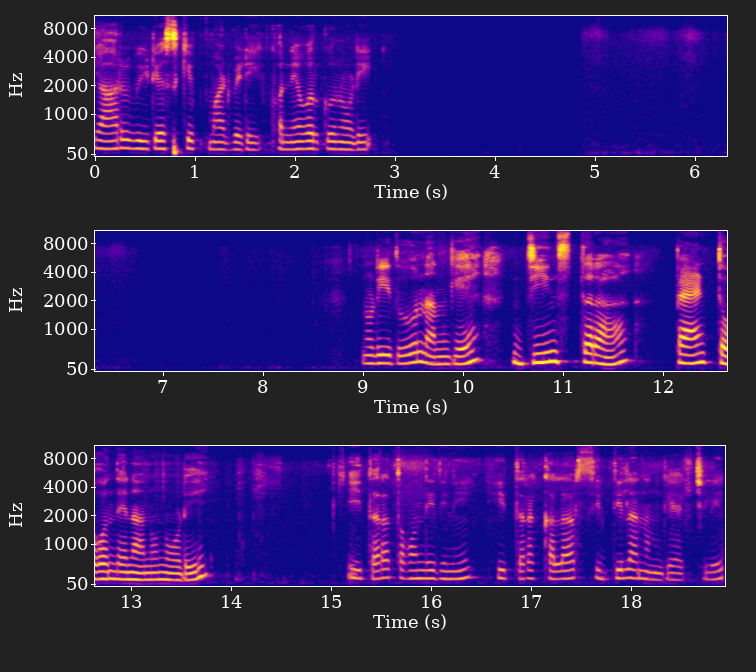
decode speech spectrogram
ಯಾರು ವಿಡಿಯೋ ಸ್ಕಿಪ್ ಮಾಡಬೇಡಿ. ಕೊನೆವರೆಗೂ ನೋಡಿ. ನೋಡಿ, ಇದು ನನಗೆ ಜೀನ್ಸ್ ಥರ ಪ್ಯಾಂಟ್ ತೊಗೊಂಡೆ ನಾನು ನೋಡಿ. ಈ ಥರ ತೊಗೊಂಡಿದ್ದೀನಿ. ಈ ಥರ ಕಲರ್ಸ್ ಇದ್ದಿಲ್ಲ ನನಗೆ ಆ್ಯಕ್ಚುಲಿ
